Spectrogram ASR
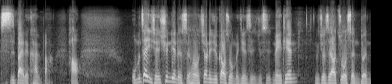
失败的看法。好，我们在以前训练的时候，教练就告诉我们一件事情，就是每天你就是要做深蹲，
